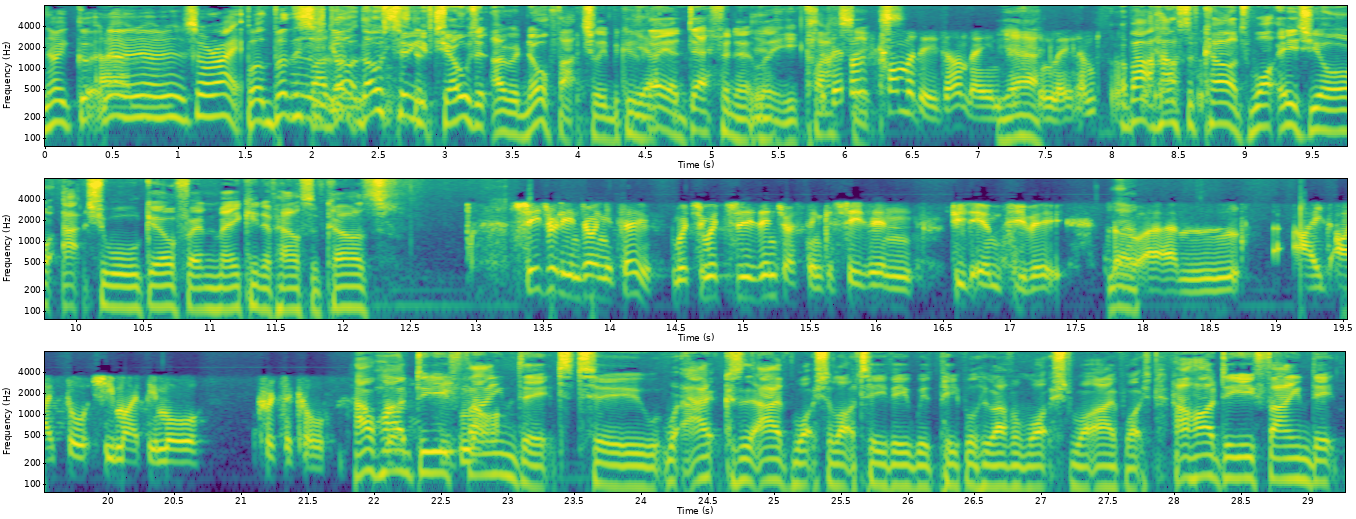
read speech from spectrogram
No, good. no, no, no, it's all right. But but this is Well, tho- good. those two you've chosen are enough actually because Yeah. they are definitely but they're both classics. comedies, aren't they? Yeah. Interestingly, I'm, About House of Cards, what is your actual girlfriend making of House of Cards? She's really enjoying it too, which which is interesting because she's in she's in TV. So um, I I thought she might be more critical. How hard do you she's not. find it to? Because I've watched a lot of TV with people who haven't watched what I've watched. How hard do you find it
